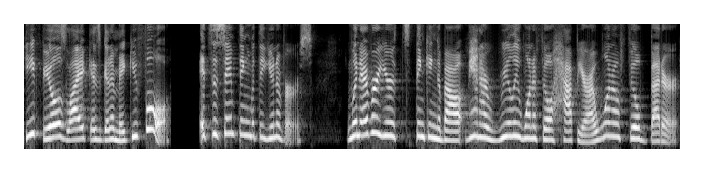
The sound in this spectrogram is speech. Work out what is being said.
he feels like is going to make you full. It's the same thing with the universe. Whenever you're thinking about, man, I really want to feel happier. I want to feel better.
